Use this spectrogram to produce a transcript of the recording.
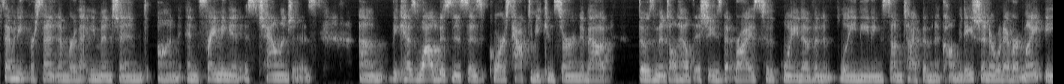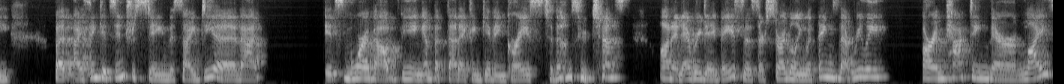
70% number that you mentioned on and framing it as challenges um, because while businesses, of course, have to be concerned about those mental health issues that rise to the point of an employee needing some type of an accommodation or whatever it might be. But I think it's interesting this idea that it's more about being empathetic and giving grace to those who just on an everyday basis are struggling with things that really are impacting their life,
